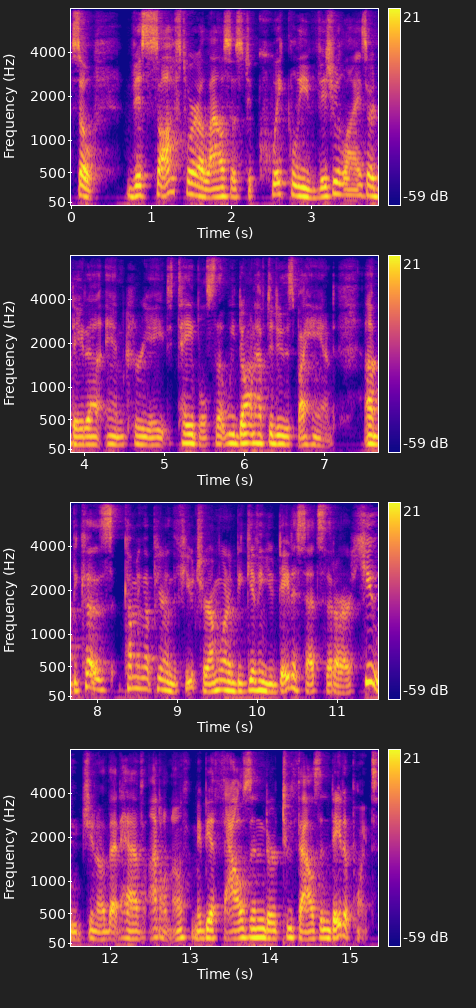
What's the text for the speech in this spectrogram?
So this software allows us to quickly visualize our data and create tables so that we don't have to do this by hand. Uh, because coming up here in the future, I'm going to be giving you data sets that are huge, you know, that have, I don't know, maybe a thousand or two thousand data points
